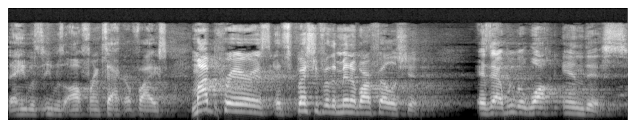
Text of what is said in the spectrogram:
That he was he was offering sacrifice. My prayer is, especially for the men of our fellowship, is that we would walk in this.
